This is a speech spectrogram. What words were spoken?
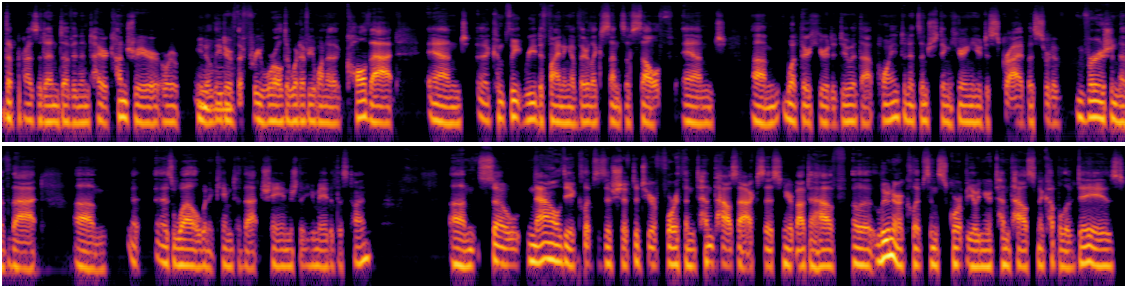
the president of an entire country or, or you know Mhm. leader of the free world or whatever you want to call that and a complete redefining of their like sense of self and um, what they're here to do at that. And it's interesting hearing you describe a sort of version of that um, as well when it came to that change that you made at this time. Um, so now the eclipses have shifted to your fourth and 10th house axis, and you're about to have a lunar eclipse in Scorpio in your 10th house in a couple of days.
